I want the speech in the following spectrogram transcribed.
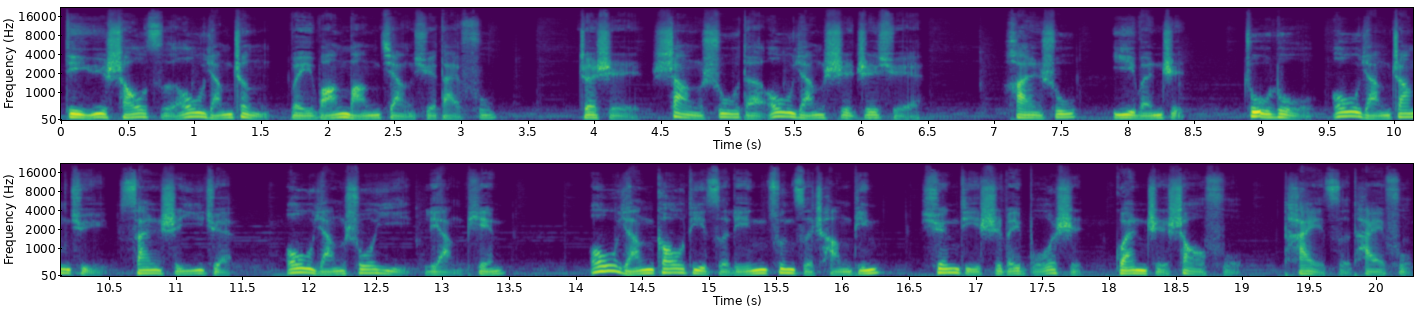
帝于少子欧阳正为王莽讲学大夫。这是《尚书》的欧阳氏之学，《汉书·艺文志》著录欧阳章句三十一卷，欧阳说义两篇。欧阳高弟子临尊子长宾，宣帝时为博士。官至少府、太子太傅，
